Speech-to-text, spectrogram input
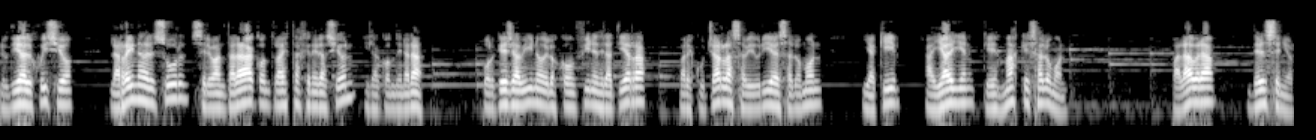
El día del juicio, la reina del sur se levantará contra esta generación y la condenará, porque ella vino de los confines de la tierra para escuchar la sabiduría de Salomón, y aquí hay alguien que es más que Salomón. Palabra del Señor.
